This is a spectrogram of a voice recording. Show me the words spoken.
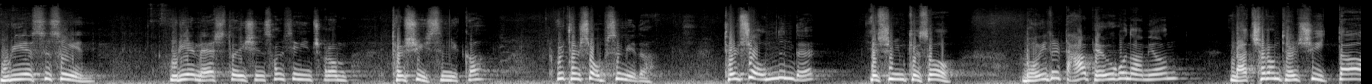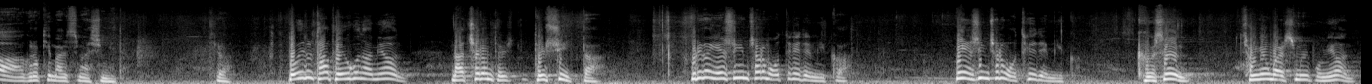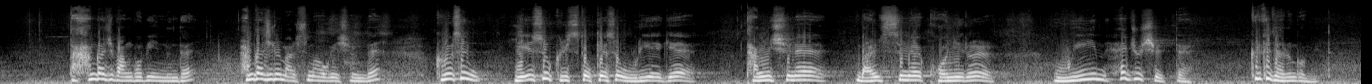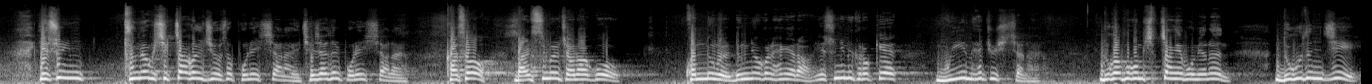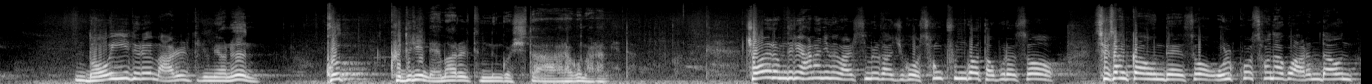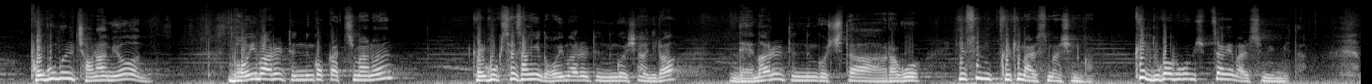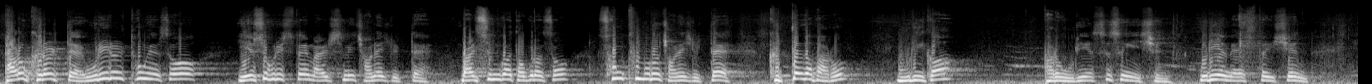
우리의 스승인, 우리의 마스터이신 선생님처럼 될 수 있습니까? 될수 없습니다. 될 수 없는데 예수님께서 너희들 다 배우고 나면 나처럼 될 수 있다. 그렇게 말씀하십니다. 너희들 다 배우고 나면 나처럼 될 수 있다. 우리가 예수님처럼 어떻게 됩니까? 예수님처럼 어떻게 됩니까? 그것은 성경 말씀을 보면 딱 한 가지 방법이 있는데, 한 가지를 말씀하고 계시는데, 그것은 예수 그리스도께서 우리에게 당신의 말씀의 권위를 위임해 주실 때, 그렇게 되는 겁니다. 예수님 두 명씩 짝을 지어서 보내시잖아요. 제자들 보내시잖아요. 가서 말씀을 전하고 권능을, 능력을 행해라. 예수님이 그렇게 위임해 주시잖아요. 누가복음 10장에 보면은 누구든지 너희들의 말을 들으면은 곧 그들이 내 말을 듣는 것이다. 라고 말합니다. 저와 여러분들이 하나님의 말씀을 가지고 성품과 더불어서 세상 가운데에서 옳고 선하고 아름다운 복음을 전하면 너희 말을 듣는 것 같지만은 결국 세상이 너희 말을 듣는 것이 아니라 내 말을 듣는 것이다. 라고 예수님 그렇게 말씀하시는 것. 그게 누가복음 10장의 말씀입니다. 바로 그럴 때 우리를 통해서 예수 그리스도의 말씀이 전해질 때 말씀과 더불어서 성품으로 전해질 때 그때가 바로 우리가 바로 우리의 스승이신 우리의 메스터이신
